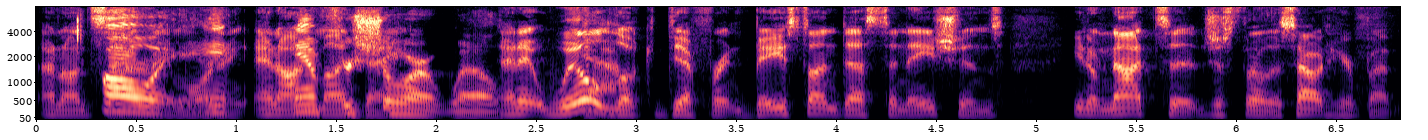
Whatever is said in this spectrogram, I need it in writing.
and on Saturday and- morning and on and for Monday. sure it will. And it will Yeah. look different based on destinations. You know, not to just throw this out here, but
